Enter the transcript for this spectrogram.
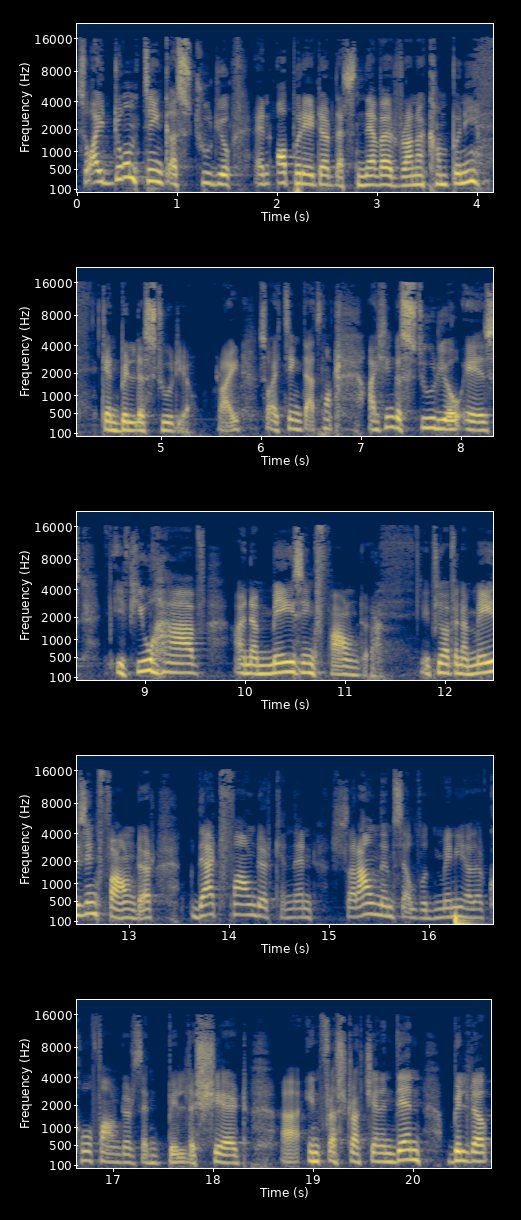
So I don't think a studio, an operator that's never run a company can build a studio right? So I think that's not, I think a studio is if you have an amazing founder, if you have an amazing founder, that founder can then surround themselves with many other co-founders and build a shared uh, infrastructure and then build a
